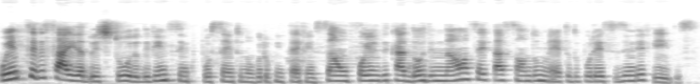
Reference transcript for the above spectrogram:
O índice de saída do estudo de 25% no grupo intervenção foi um indicador de não aceitação do método por esses indivíduos,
